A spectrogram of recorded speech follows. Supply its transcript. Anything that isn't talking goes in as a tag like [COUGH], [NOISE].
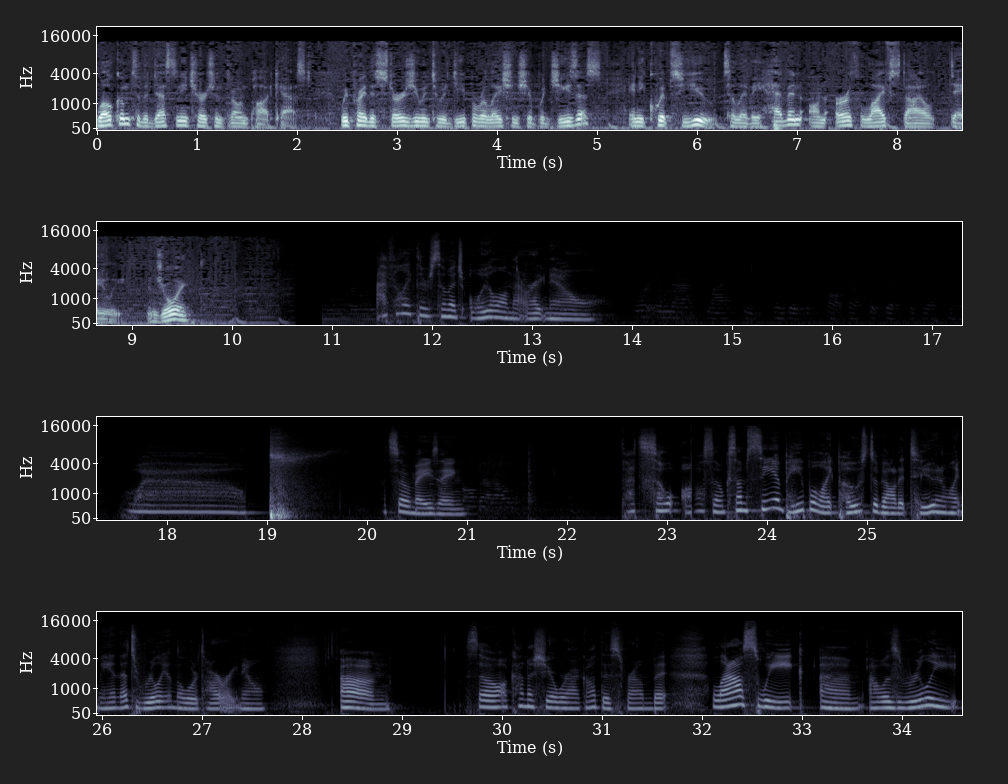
Welcome to the Destiny Church and Throne podcast. We pray this stirs you into a deeper relationship with Jesus and equips you to live a heaven on earth lifestyle daily. Enjoy. I feel like there's so much oil on that right now. Wow. That's so amazing. That's so awesome because I'm seeing people like post about it too, and I'm like, man, that's really in the Lord's heart right now. Um, so I'll kind of share where I got this from. But last week, um, I was really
